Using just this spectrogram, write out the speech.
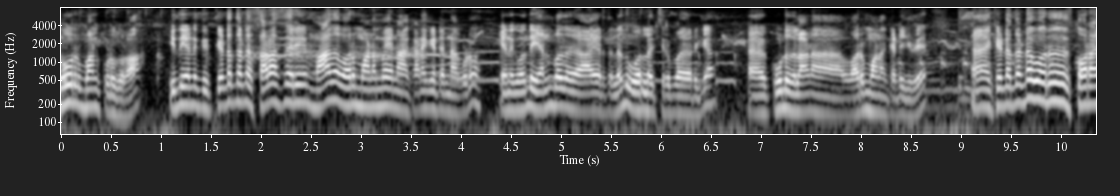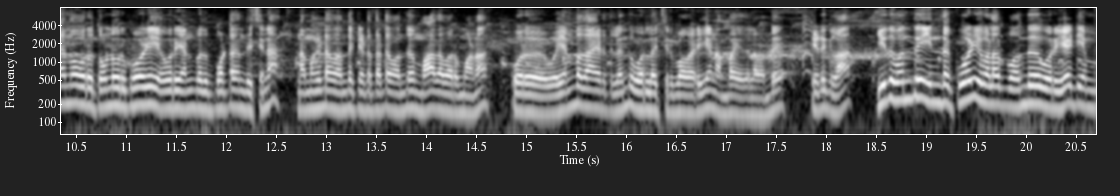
நூறுரூபான்னு கொடுக்குறோம். இது எனக்கு கிட்டத்தட்ட சராசரி மாத வருமானமே நான் கணக்கிட்டேன்னா கூட எனக்கு வந்து எண்பது ஆயிரத்துலேருந்து ஒரு லட்ச ரூபாய் வரைக்கும் கூடுதலான வருமானம் கிடைக்குது. கிட்டத்தட்ட ஒரு தோராயமாக ஒரு தொண்ணூறு கோழி ஒரு எண்பது பொட்டை இருந்துச்சுன்னா நம்மக்கிட்ட வந்து கிட்டத்தட்ட வந்து மாத வருமானம் ஒரு எண்பதாயிரத்துலேருந்து ஒரு லட்ச ரூபாய் வரைக்கும் நம்ம இதில் வந்து எடுக்கலாம். இது வந்து இந்த கோழி வளர்ப்பு வந்து ஒரு ஏடிஎம்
